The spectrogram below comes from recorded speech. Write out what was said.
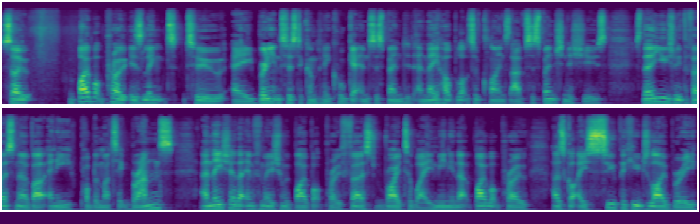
So Buybot Pro is linked to a brilliant sister company called Get Unsuspended, and they help lots of clients that have suspension issues. So they're usually the first to know about any problematic brands, and they share that information with Buybot Pro first right away, meaning that Buybot Pro has got a super huge library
